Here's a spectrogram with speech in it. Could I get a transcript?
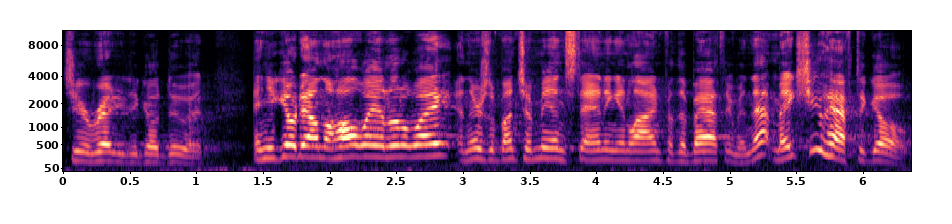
so you're ready to go do it. And you go down the hallway a little way, and there's a bunch of men standing in line for the bathroom, and that makes you have to go.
